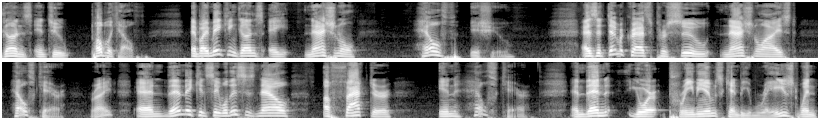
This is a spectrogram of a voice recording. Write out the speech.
guns into public health and by making guns a national health issue, as the Democrats pursue nationalized health care, right? And then they can say, well, this is now a factor in health care. And then your premiums can be raised when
